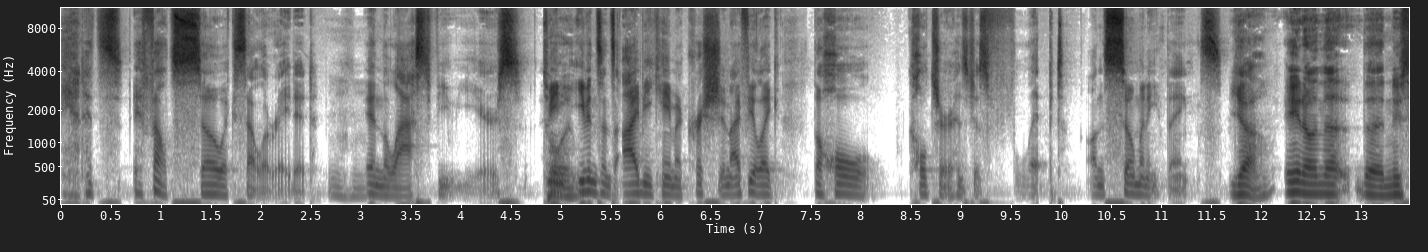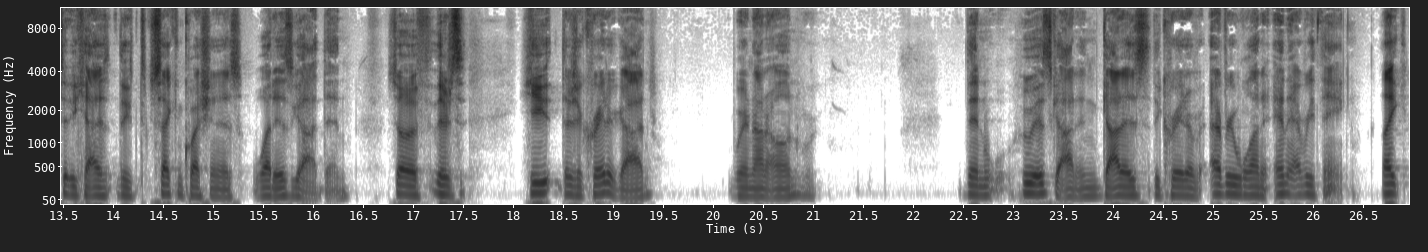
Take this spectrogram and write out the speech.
man, it's it felt so accelerated mm-hmm. in the last few years. I mean, even since I became a Christian, I feel like the whole culture has just flipped on so many things. Yeah, you know, and the the new city the second question is, what is God then? So if there's he there's a creator God, we're not our own. Then who is God? And God is the creator of everyone and everything. Like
